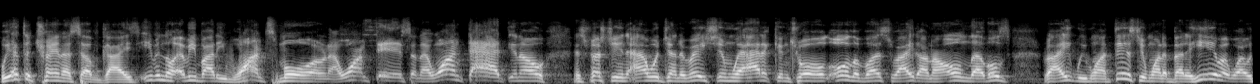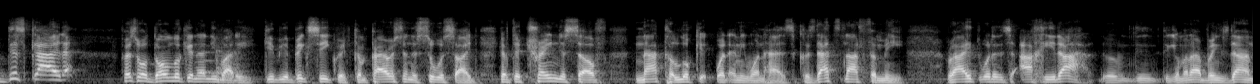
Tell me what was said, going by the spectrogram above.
We have to train ourselves, guys. Even though everybody wants more, and I want this, and I want that, you know, especially in our generation, we're out of control. All of us, right, on our own levels, right? We want this, we want it better here. But why would this guy? That? First of all, don't look at anybody. Give you a big secret. Comparison is suicide. You have to train yourself not to look at what anyone has, because that's not for me right? What is achira? The, the Gemara brings down.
